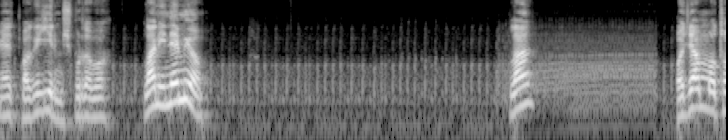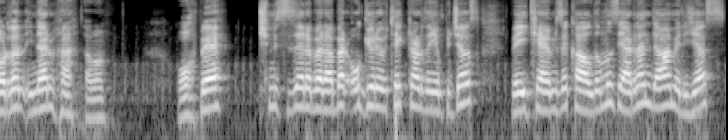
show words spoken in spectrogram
Evet bug'a girmiş burada bu. Lan inemiyorum. Lan. Hocam motordan iner mi? Heh tamam. Oh be. Şimdi sizlere beraber o görevi tekrardan yapacağız. Ve hikayemize kaldığımız yerden devam edeceğiz.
